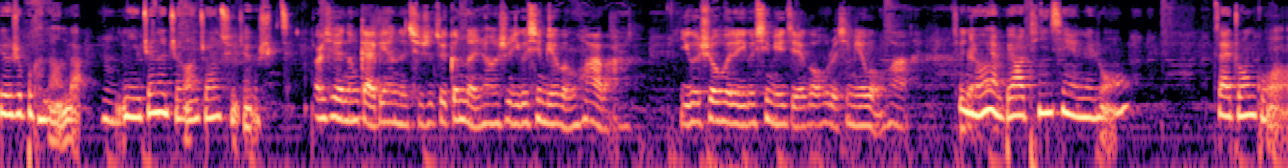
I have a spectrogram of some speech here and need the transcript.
这个是不可能的。嗯你真的只能争取这个事情。而且能改变的，其实最根本上是一个性别文化吧，一个社会的一个性别结构或者性别文化。就你永远不要听信那种，在中国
